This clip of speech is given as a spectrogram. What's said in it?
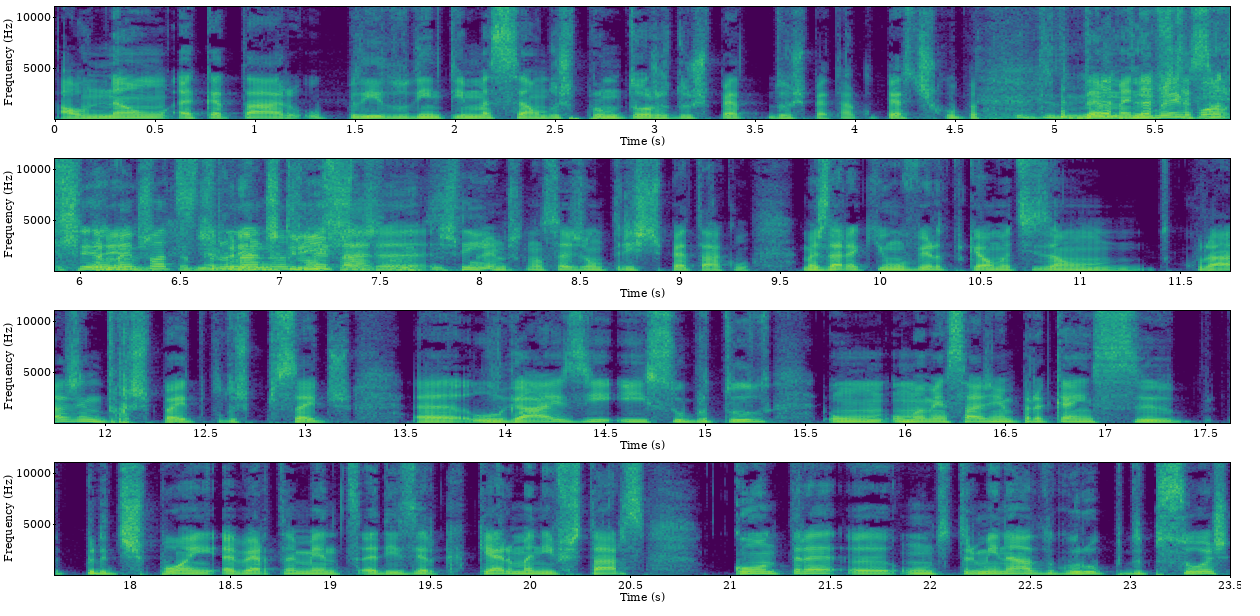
ao não acatar o pedido de intimação dos promotores do, espet, do espetáculo, peço desculpa, da manifestação. Também pode se tornar esperemos, que não seja, esperemos que não seja um triste espetáculo, mas dar aqui um verde porque é uma decisão de coragem, de respeito pelos preceitos uh, legais e, e sobretudo, um, uma mensagem para quem se predispõe abertamente a dizer que quer manifestar-se contra uh, um determinado grupo de pessoas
